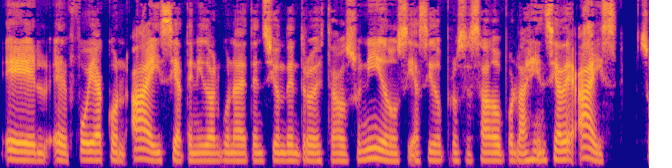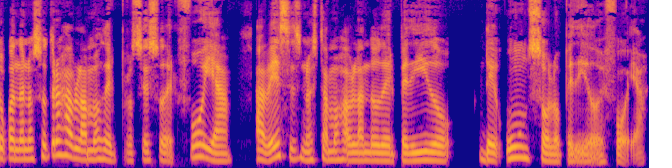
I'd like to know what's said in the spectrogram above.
El, FOIA con ICE, si ha tenido alguna detención dentro de Estados Unidos, si ha sido procesado por la agencia de ICE. So, cuando nosotros hablamos del proceso del FOIA, a veces no estamos hablando del pedido de un solo pedido de FOIA.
